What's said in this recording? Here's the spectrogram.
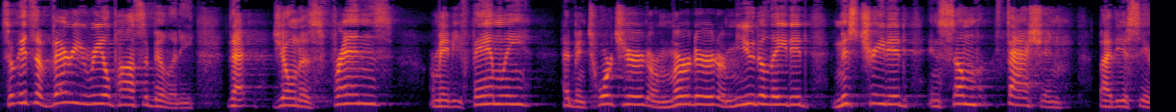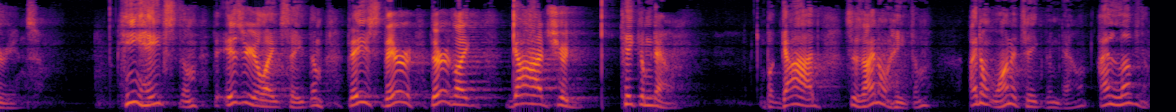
So it's a very real possibility that Jonah's friends or maybe family had been tortured or murdered or mutilated, mistreated in some fashion by the Assyrians. He hates them. The Israelites hate them. They, they're, they're like, God should take them down. But God says, I don't hate them. I don't want to take them down. I love them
